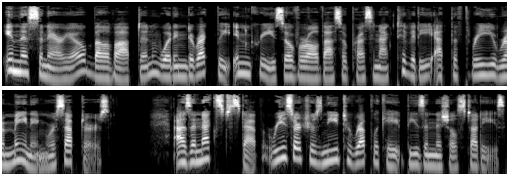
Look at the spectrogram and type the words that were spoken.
In this scenario, balovaptan would indirectly increase overall vasopressin activity at the three remaining receptors. As a next step, researchers need to replicate these initial studies.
